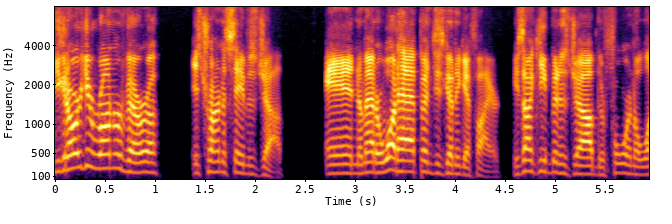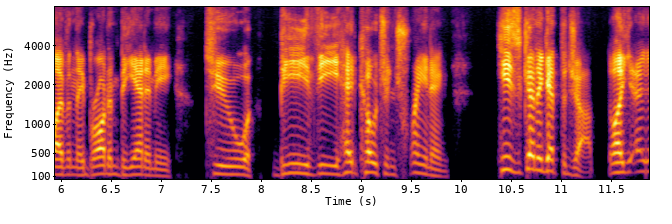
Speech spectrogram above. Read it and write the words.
You can argue Ron Rivera is trying to save his job. And no matter what happens, he's going to get fired. He's not keeping his job. They're 4 and 11. They brought in Bieniemy to be the head coach in training. He's going to get the job. Like eh,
